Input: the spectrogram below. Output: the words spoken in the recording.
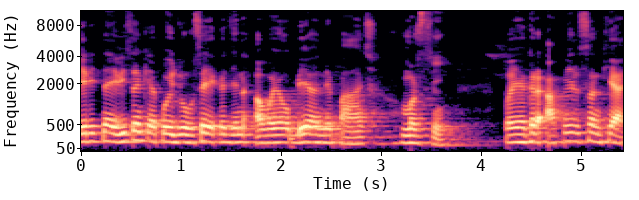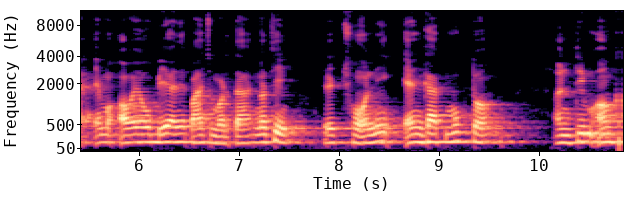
એ રીતના એવી સંખ્યા કોઈ જોશે કે જેના અવયવ બે અને પાંચ મળશે. તો આગળ આપેલ સંખ્યા એમાં અવયવ બે અને પાંચ મળતા નથી. એટલે છની એન ઘાત મૂકતો અંતિમ અંક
